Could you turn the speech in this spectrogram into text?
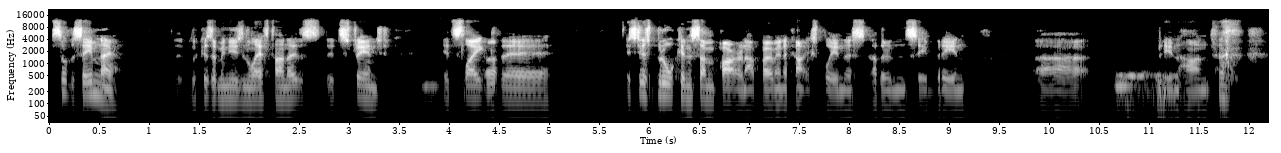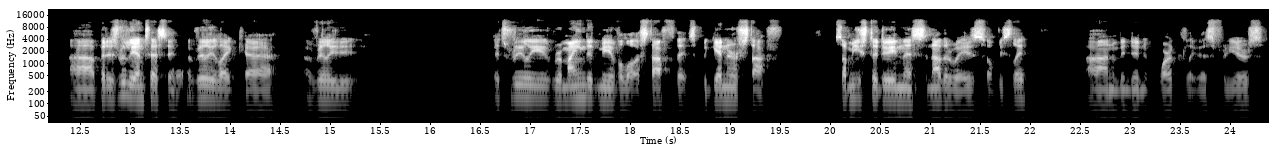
It's not the same now because I've been using the left hand. It's it's strange. It's like Uh. the, it's just broken some pattern up. I mean, I can't explain this other than say brain, uh, brain hand. uh, but it's really interesting. I really like. Uh, I really. It's really reminded me of a lot of stuff that's beginner stuff so I'm used to doing this in other ways, obviously, and I've been doing work like this for years.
